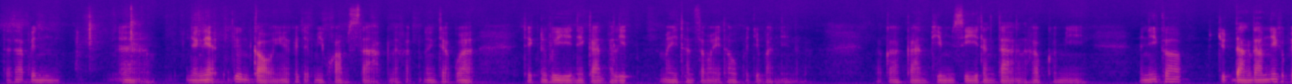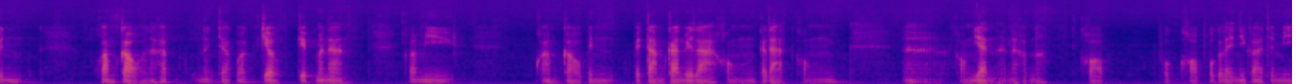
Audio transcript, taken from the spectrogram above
แต่ถ้าเป็นอ่าอย่างเนี้ยรุ่นเก่าอย่างเงี้ยก็จะมีความสากนะครับ เนื่องจากว่าเทคโนโลยีในการผลิตไม่ทันสมัยเท่าปัจจุบันนี้นะครับแล้วก็การพิมพ์สีต่างๆนะครับ ก็มี อันนี้ก็จุดด่างดำนี่ก็เป็นความเก่านะครับ เนื่องจากว่าเกี่ยวเก็บมานาน ก็มีความเก่าเป็นไปตามการเวลาของกระดาษของอของยันนะครับเนาะขอบพวกขอบพวกอะไรนี่ก็จะมี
